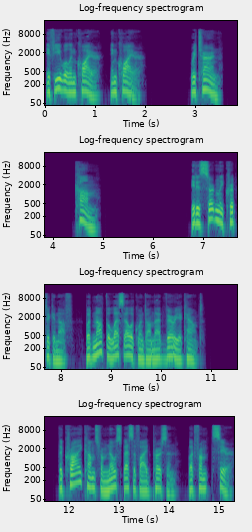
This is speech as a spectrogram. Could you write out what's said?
If ye will inquire, inquire. Return. Come. It is certainly cryptic enough, but not the less eloquent on that very account. The cry comes from no specified person, but from Seir.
